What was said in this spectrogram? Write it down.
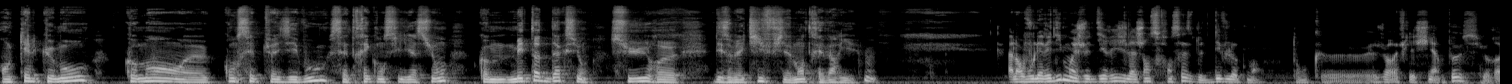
En quelques mots, comment euh, conceptualisez-vous cette réconciliation comme méthode d'action sur euh, des objectifs finalement très variés? Hmm. Alors vous l'avez dit, moi je dirige l'Agence française de développement. Donc je réfléchis un peu sur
